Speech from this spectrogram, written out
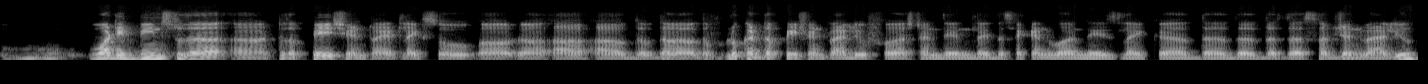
what it means to the to the patient right like so the, the, the look at the patient value first and then like the second one is like the, the, the the surgeon value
